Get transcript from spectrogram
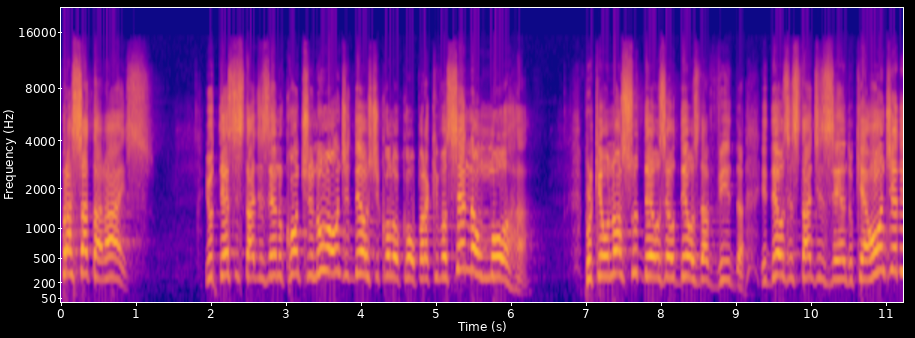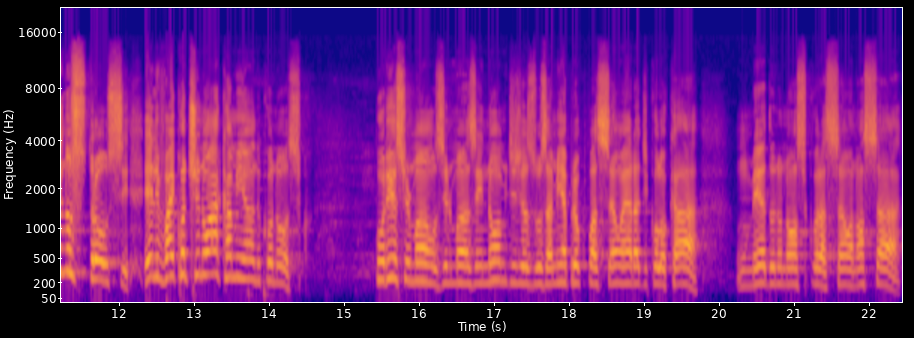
para Satanás. E o texto está dizendo: continua onde Deus te colocou, para que você não morra. Porque o nosso Deus é o Deus da vida, e Deus está dizendo que aonde Ele nos trouxe, Ele vai continuar caminhando conosco. Por isso, irmãos e irmãs, em nome de Jesus, a minha preocupação era de colocar um medo no nosso coração, a nossa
